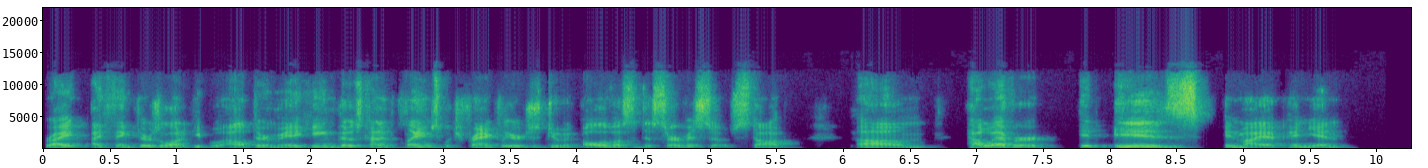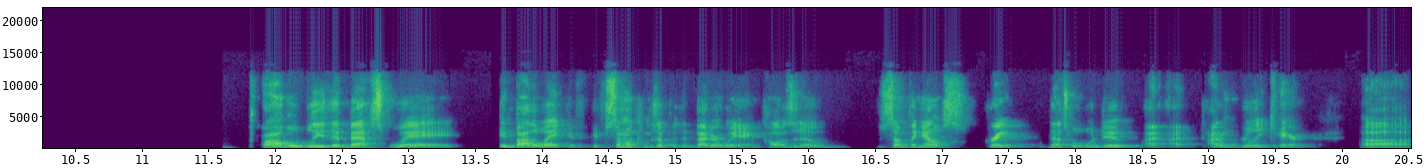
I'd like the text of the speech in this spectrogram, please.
right? I think there's a lot of people out there making those kind of claims, which frankly are just doing all of us a disservice. So stop. Um, however, it is, in my opinion, probably the best way. And by the way, if, if someone comes up with a better way and calls it a something else, great. That's what we'll do. I I, I don't really care. Uh,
